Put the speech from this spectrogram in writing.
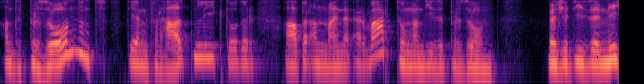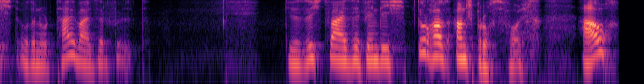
an der Person und deren Verhalten liegt oder aber an meiner Erwartung an diese Person, welche diese nicht oder nur teilweise erfüllt. Diese Sichtweise finde ich durchaus anspruchsvoll. Auch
